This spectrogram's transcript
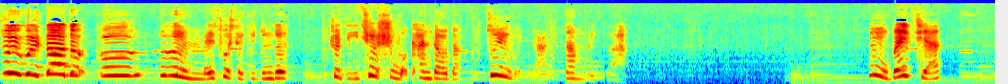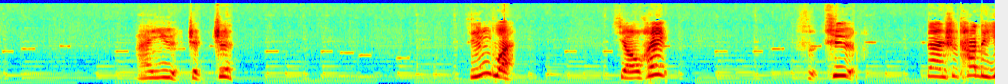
最伟大的……呃，嗯，没错，小鸡墩墩，这的确是我看到的最伟大的葬礼了。”墓碑前，哀乐阵阵，尽管。小黑死去了，但是他的英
